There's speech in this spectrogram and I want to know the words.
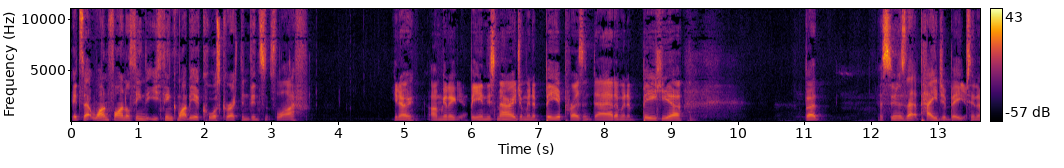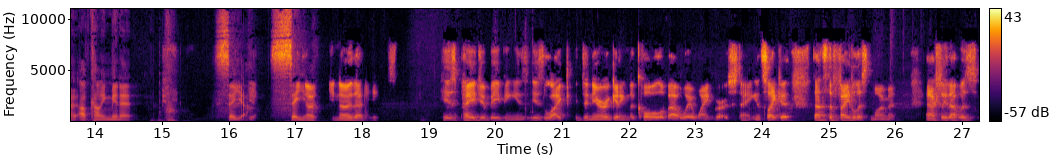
it's that one final thing that you think might be a course correct in Vincent's life. You know, I'm going to yeah. be in this marriage. I'm going to be a present dad. I'm going to be here. But as soon as that pager beeps in an upcoming minute, see ya. Yeah. See ya. You know, you know that his, pager beeping is, is like De Niro getting the call about where Waingro's staying. It's like a, that's the fatalist moment. And actually, that was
